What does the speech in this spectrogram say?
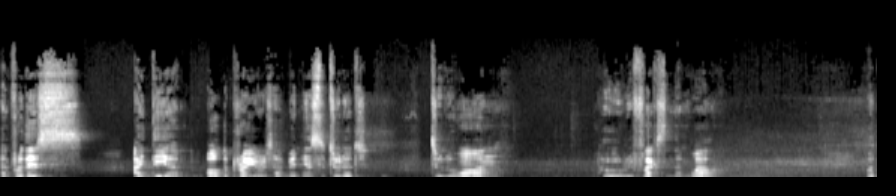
And for this idea, all the prayers have been instituted to the one who reflects in them well. What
